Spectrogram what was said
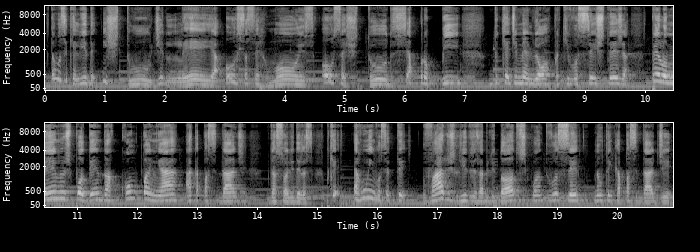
Então você que é líder, estude, leia, ouça sermões, ouça estudos, se aproprie do que é de melhor para que você esteja pelo menos podendo acompanhar a capacidade da sua liderança. Porque é ruim você ter vários líderes habilidosos quando você não tem capacidade de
